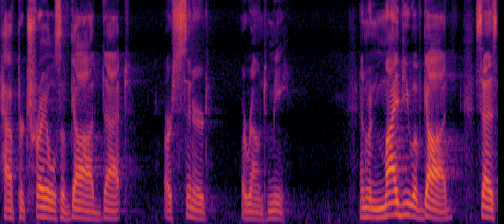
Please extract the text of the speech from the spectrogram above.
have portrayals of God that are centered around me. And when my view of God says,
